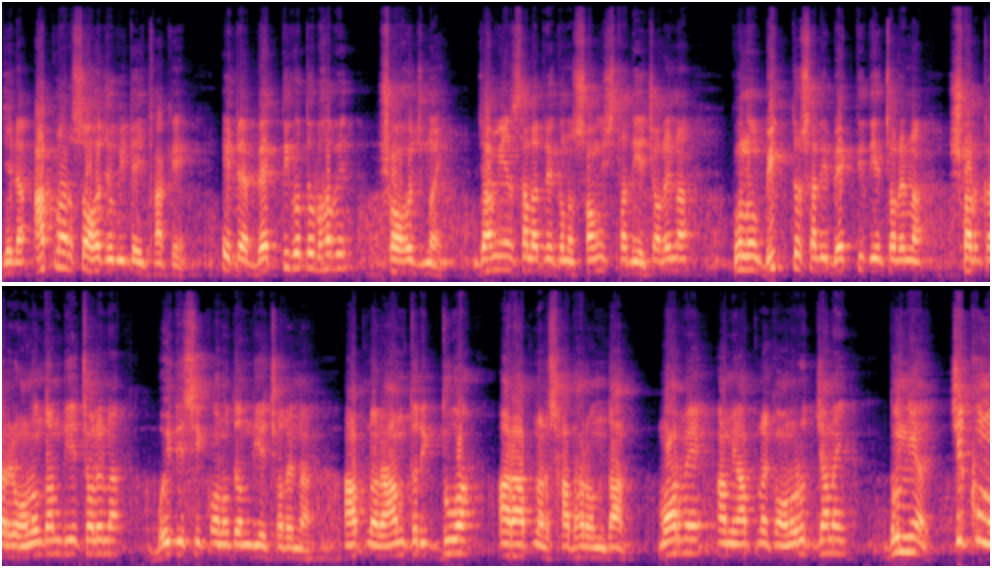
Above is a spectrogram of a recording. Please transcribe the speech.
যেটা আপনার সহযোগিতায় থাকে। এটা ব্যক্তিগতভাবে সহজ নয়। জামিয়া সালাফে কোনো সংস্থা দিয়ে চলে না, কোনো বিত্তশালী ব্যক্তি দিয়ে চলে না, সরকারের অনুদান দিয়ে চলে না, বৈদেশিক অনুদান দিয়ে চলে না। আপনার আন্তরিক দোয়া আর আপনার সাধারণ দান। মর্মে আমি আপনাকে অনুরোধ জানাই, দুনিয়ার যে কোনো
